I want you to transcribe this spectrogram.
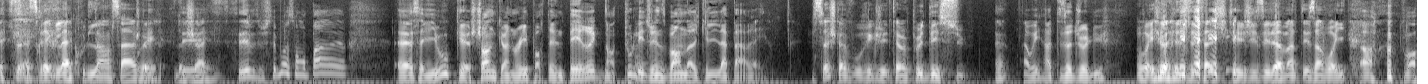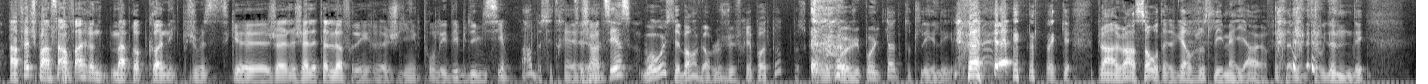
Ça se réglait à coup de lançage oui, de, de c'est- moi son père. Euh, Saviez-vous que Sean Connery portait une perruque dans tous les James Bond dans lesquels il apparaît? Ça, je t'avouerai que j'étais un peu déçu. Hein? Ah oui? Ah, tu déjà lus? Oui, ouais, c'est ça. Je les ai là avant de les envoyer. Ah, bon. En fait, je pensais en faire une- ma propre chronique, puis je me suis dit que j'allais te l'offrir, euh, Julien, pour les débuts d'émission. Ah, ben c'est très... C'est gentil, hein, ça? Oui, oui, c'est bon. En plus, je les ferai pas toutes parce que j'ai pas, j'ai pas eu le temps de toutes les lire. Fait que- puis j'en, j'en saute, hein, je garde juste les meilleurs. Ça, vous, ça vous donne une idée.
